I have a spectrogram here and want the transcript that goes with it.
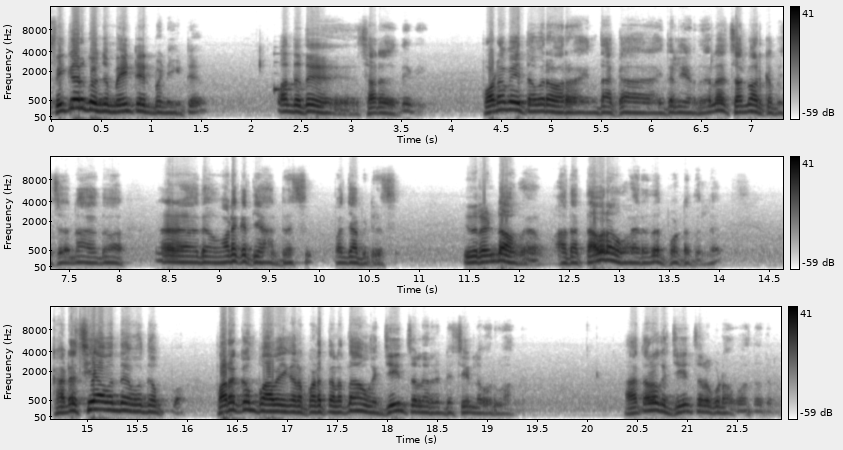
ஃபிகர் கொஞ்சம் மெயின்டைன் பண்ணிக்கிட்டு வந்தது சரோஜா தேவி. புடவை தவிர வர இந்த க இதில் இருந்ததில் சல்வார் அஹ், இந்த வடக்கத்தியா ட்ரெஸ்ஸு பஞ்சாபி ட்ரெஸ்ஸு இது ரெண்டும் அவங்க அதை தவிர அவங்க வேறு எதுவும் போட்டதில்லை. கடைசியாக வந்து வந்து பறக்கும் பாவைங்கிற படத்தில் தான் அவங்க ஜீன்ஸில் ரெண்டு சீனில் வருவாங்க. அதை தவிர அவங்க ஜீன்ஸில் கூட அவங்க வந்ததில்லை.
